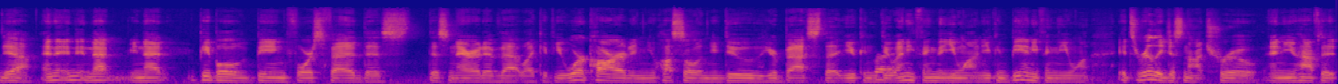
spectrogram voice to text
Yeah, and and in that in that people being force fed this this narrative that like if you work hard and you hustle and you do your best that you can do anything that you want, you can be anything that you want. It's really just not true, and you have to.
